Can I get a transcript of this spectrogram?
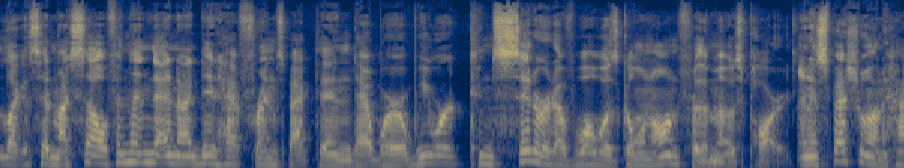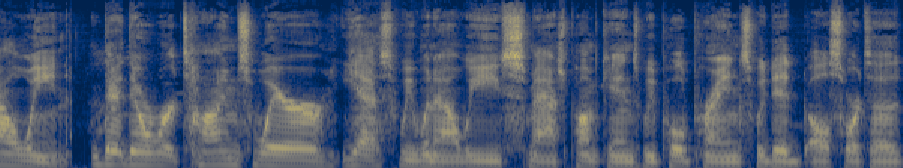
like I said myself, and then and I did have friends back then that were we were considerate of what was going on for the most part, and especially on Halloween. There there were times where yes, we went out, we smashed pumpkins, we pulled pranks, we did all sorts of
